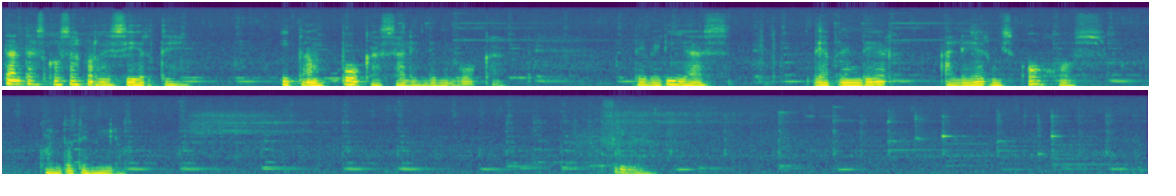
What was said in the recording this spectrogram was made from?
Tantas cosas por decirte y tan pocas salen de mi boca. Deberías de aprender a leer mis ojos cuando te miro. Frida.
